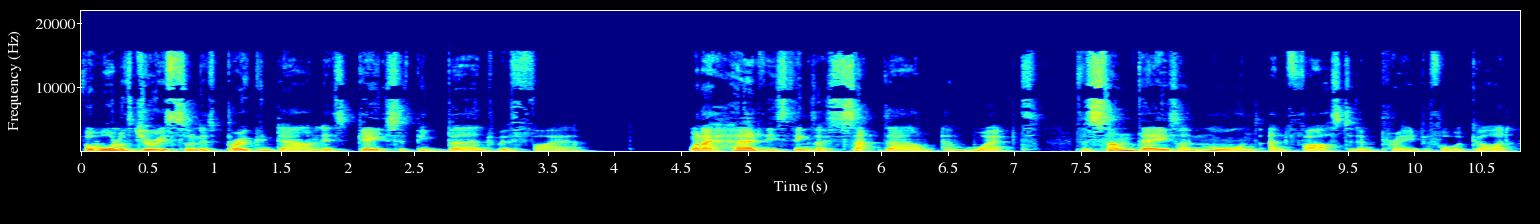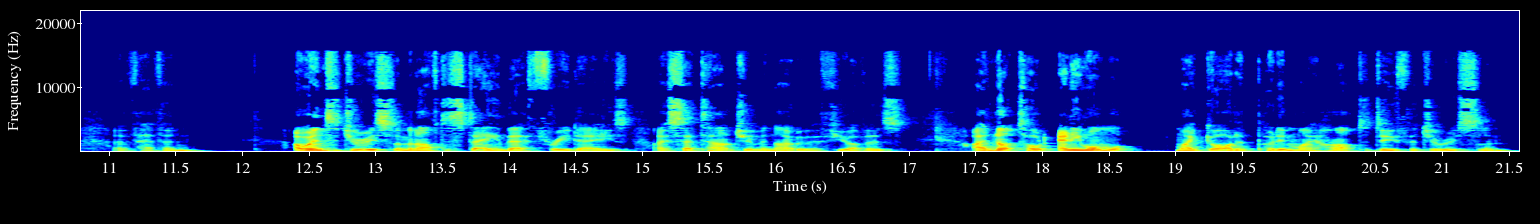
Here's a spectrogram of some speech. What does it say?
the wall of jerusalem is broken down and its gates have been burned with fire when I heard these things, I sat down and wept. For some days I mourned and fasted and prayed before God of heaven. I went to Jerusalem and after staying there three days, I set out during the night with a few others. I had not told anyone what my God had put in my heart to do for Jerusalem.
